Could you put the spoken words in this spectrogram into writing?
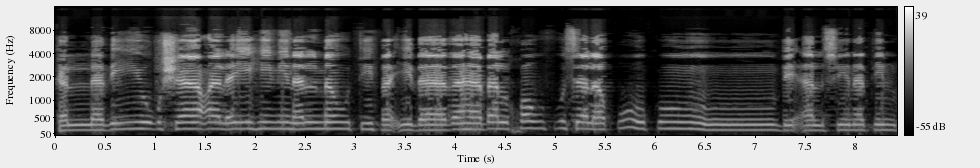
كالذي يغشى عليه من الموت فإذا ذهب الخوف سلقوكم بألسنة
